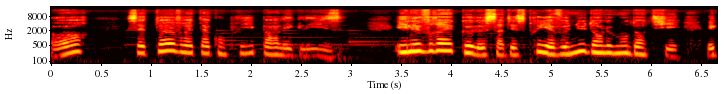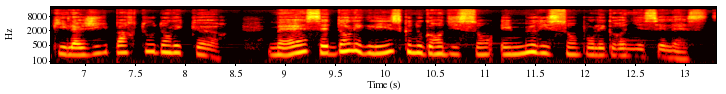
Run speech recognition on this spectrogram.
Or, cette œuvre est accomplie par l'Église. Il est vrai que le Saint-Esprit est venu dans le monde entier et qu'il agit partout dans les cœurs, mais c'est dans l'Église que nous grandissons et mûrissons pour les greniers célestes.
